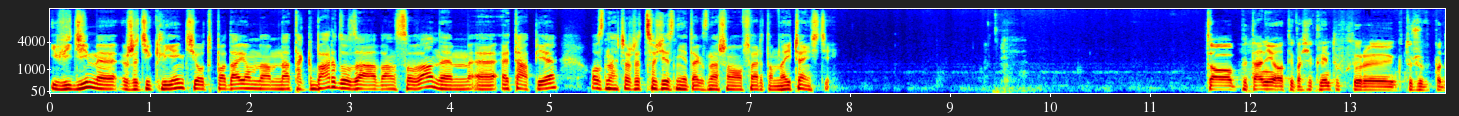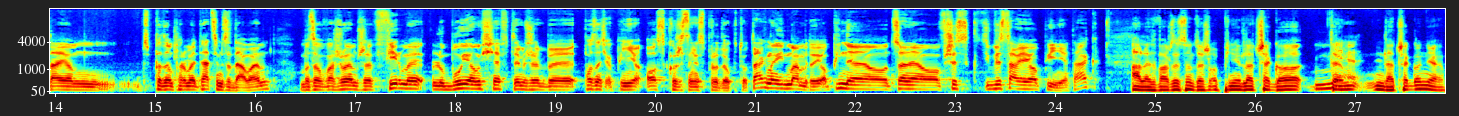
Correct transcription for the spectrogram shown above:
i widzimy, że ci klienci odpadają nam na tak bardzo zaawansowanym e, etapie, oznacza, że coś jest nie tak z naszą ofertą najczęściej. To pytanie o tych właśnie klientów, który, którzy wypadają z pewną fermentacją zadałem, bo zauważyłem, że firmy lubują się w tym, żeby poznać opinię o skorzystaniu z produktu, tak? No i mamy tutaj opinię, o cenę, o wszystko, wystawiaj opinię, tak? Ale ważne są też opinie, dlaczego, ten, Nie. dlaczego nie.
